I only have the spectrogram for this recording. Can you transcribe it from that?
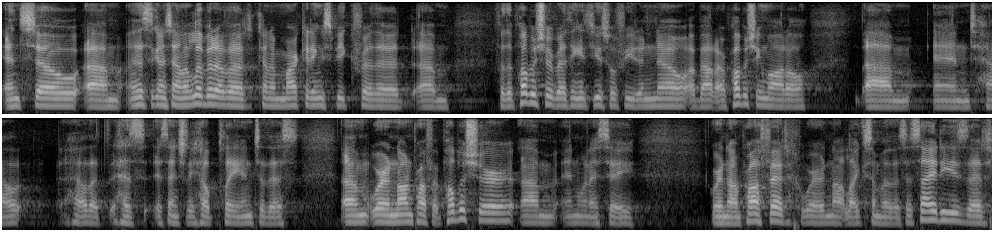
And so, um, and this is going to sound a little bit of a kind of marketing speak for the um, for the publisher, but I think it's useful for you to know about our publishing model um, and how how that has essentially helped play into this. Um, we're a nonprofit publisher, um, and when I say we're a nonprofit, we're not like some of the societies that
